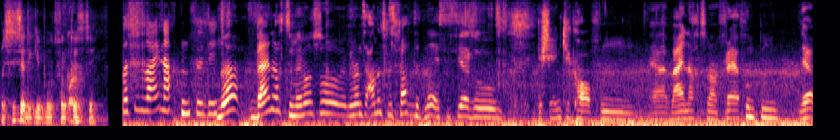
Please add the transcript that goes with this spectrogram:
Es ist ja die Geburt von Christi. Was ist Weihnachten für dich? Na, Weihnachten, wenn man so, wenn man es anders betrachtet, ne, es ist ja so Geschenke kaufen, ja, Weihnachtsmann, frei erfunden, ja.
